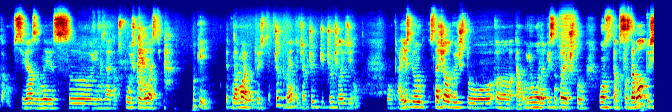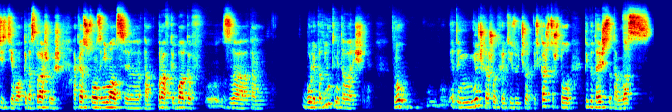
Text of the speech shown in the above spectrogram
там, связанные с, я не знаю, там, с поиском власти. Окей, это нормально. То есть четко понятно, что, что, что человек делал. Вот. А если он сначала говорит, что э, там, у него написан проект, что он там, создавал эту систему, а когда спрашиваешь, оказывается, что он занимался там, правкой багов э, за там, более продвинутыми товарищами, ну, это не очень хорошо характеризует человека. То есть кажется, что ты пытаешься там нас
